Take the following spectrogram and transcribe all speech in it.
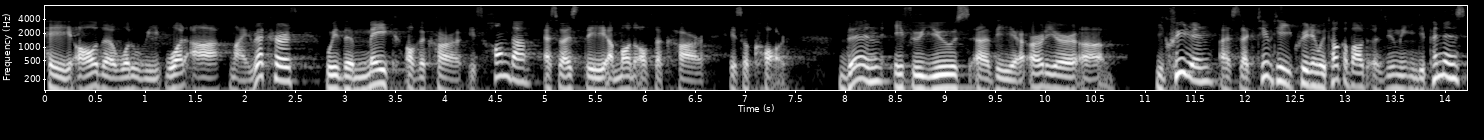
hey, all the what we what are my records with the make of the car is Honda, as well as the uh, model of the car is Accord. Then, if you use uh, the earlier um, equation, uh, selectivity equation we talk about assuming independence,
